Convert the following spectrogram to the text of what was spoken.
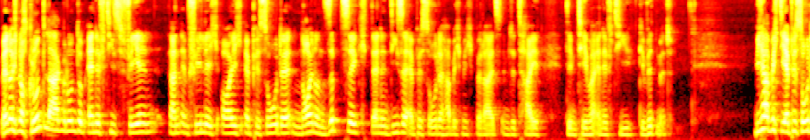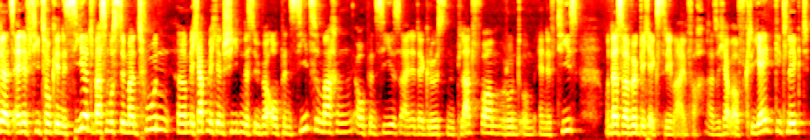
Wenn euch noch Grundlagen rund um NFTs fehlen, dann empfehle ich euch Episode 79, denn in dieser Episode habe ich mich bereits im Detail dem Thema NFT gewidmet. Wie habe ich die Episode als NFT tokenisiert? Was musste man tun? Ähm, ich habe mich entschieden, das über OpenSea zu machen. OpenSea ist eine der größten Plattformen rund um NFTs und das war wirklich extrem einfach. Also ich habe auf Create geklickt,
